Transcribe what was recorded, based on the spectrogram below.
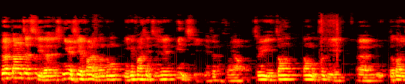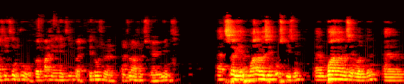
当然，当然，在自己的音乐事业发展当中，你会发现其实运气也是很重要的。所以当当你自己嗯、得到一些进步和发现一些机会，这都是很重要，是取决于运气。 Uh, so yeah, while I was in, oh, excuse me, um, while I was in London, um,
